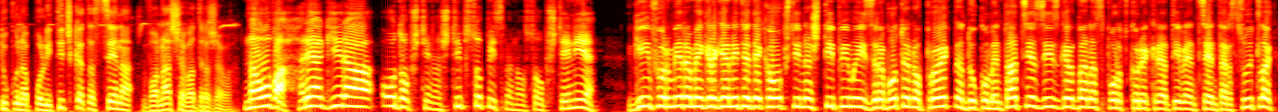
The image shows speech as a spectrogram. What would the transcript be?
туку на политичката сцена во нашава држава. На ова реагира од Обштина Штип со писмено сообщение. Ги информираме граѓаните дека општина Штип има изработено проектна документација за изградба на спортско-рекреативен центар Суитлак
